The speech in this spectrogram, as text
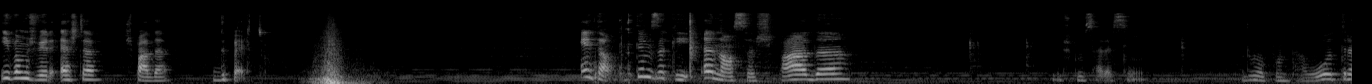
e vamos ver esta espada de perto. Então, temos aqui a nossa espada. Vamos começar assim, de uma ponta à outra.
